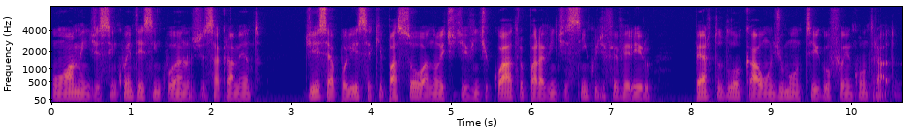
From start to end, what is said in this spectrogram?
um homem de 55 anos de Sacramento, disse à polícia que passou a noite de 24 para 25 de fevereiro perto do local onde o Montigo foi encontrado.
